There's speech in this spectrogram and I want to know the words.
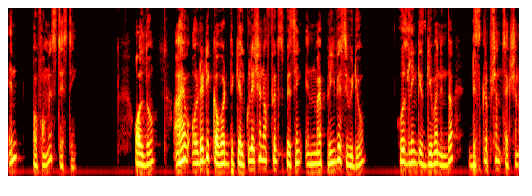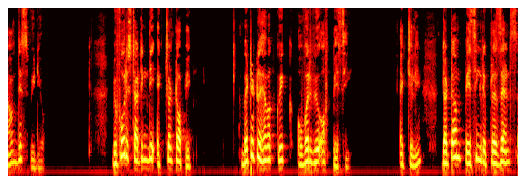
in performance testing. Although I have already covered the calculation of fixed pacing in my previous video, whose link is given in the description section of this video. Before starting the actual topic, better to have a quick overview of pacing. Actually, the term pacing represents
